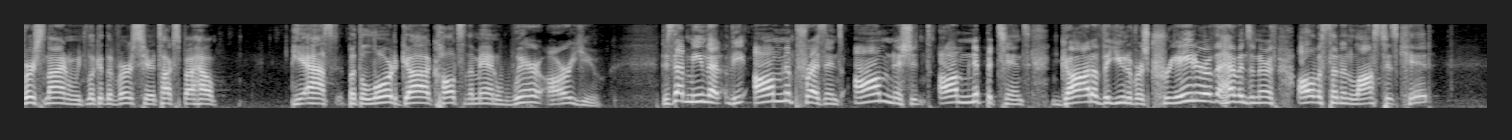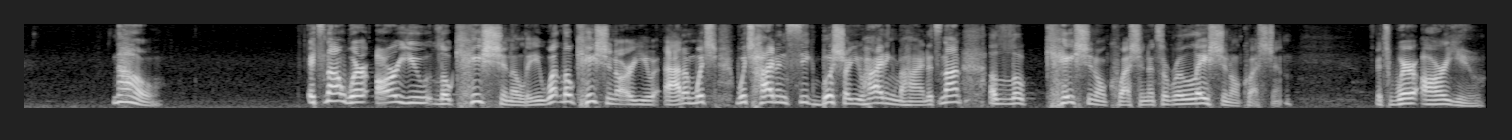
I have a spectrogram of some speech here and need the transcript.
Verse 9, when we look at the verse here, it talks about how he asks, But the Lord God called to the man, Where are you? Does that mean that the omnipresent, omniscient, omnipotent God of the universe, creator of the heavens and earth, all of a sudden lost his kid? No. It's not where are you locationally. What location are you, Adam? Which, which hide and seek bush are you hiding behind? It's not a locational question, it's a relational question. It's where are you?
